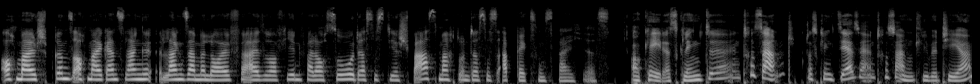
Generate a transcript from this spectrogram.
Auch mal Sprints, auch mal ganz lange, langsame Läufe. Also auf jeden Fall auch so, dass es dir Spaß macht und dass es abwechslungsreich ist. Okay, das klingt äh, interessant. Das klingt sehr, sehr interessant, liebe Tia. Her.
